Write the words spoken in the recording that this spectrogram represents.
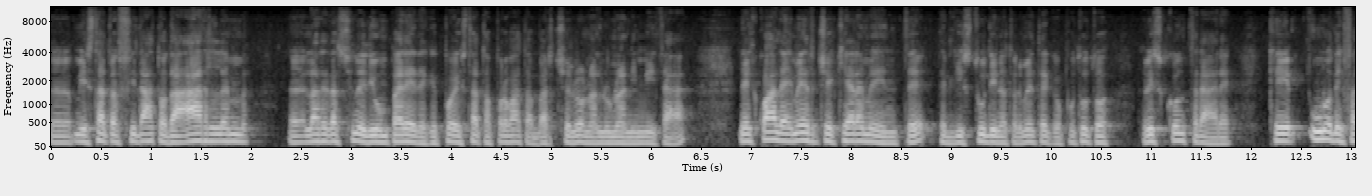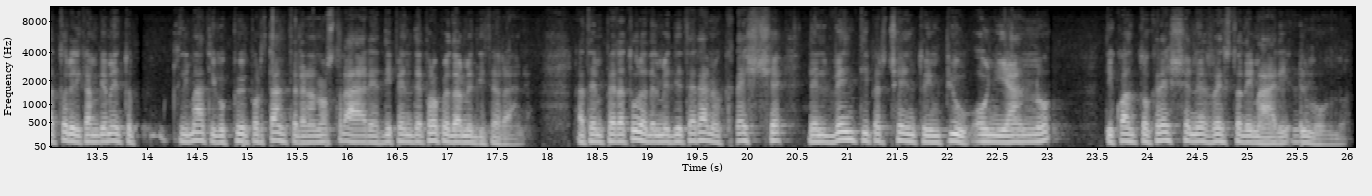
eh, mi è stato affidato da Harlem eh, la redazione di un parere che poi è stato approvato a Barcellona all'unanimità, nel quale emerge chiaramente, per gli studi naturalmente che ho potuto riscontrare, che uno dei fattori di cambiamento climatico più importanti della nostra area dipende proprio dal Mediterraneo. La temperatura del Mediterraneo cresce del 20% in più ogni anno di quanto cresce nel resto dei mari del mondo.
